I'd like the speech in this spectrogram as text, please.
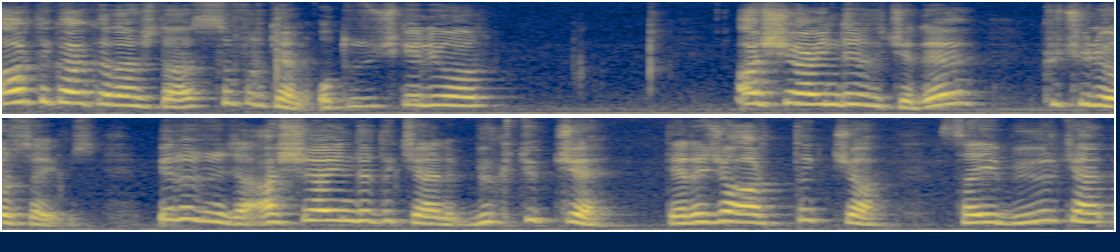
Artık arkadaşlar sıfırken 33 geliyor. Aşağı indirdikçe de küçülüyor sayımız. Biraz önce aşağı indirdikçe yani büktükçe derece arttıkça sayı büyürken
